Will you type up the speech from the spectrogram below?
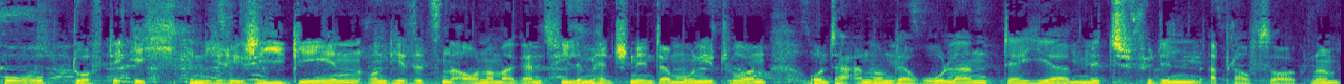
probt, durfte ich in die Regie gehen und hier sitzen auch nochmal ganz viele Menschen hinter Monitoren, unter anderem der Roland, der hier mit für den Ablauf sorgt, ne?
